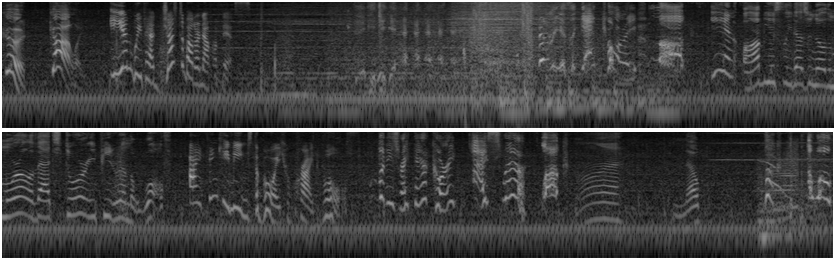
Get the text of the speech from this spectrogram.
Good golly. Ian, we've had just about enough of this. There he is again, Corey. Look. Ian obviously doesn't know the moral of that story, Peter and the Wolf. I think he means the boy who cried wolf. But he's right there, Corey. I swear. Look. Uh, nope. Look. A wolf.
